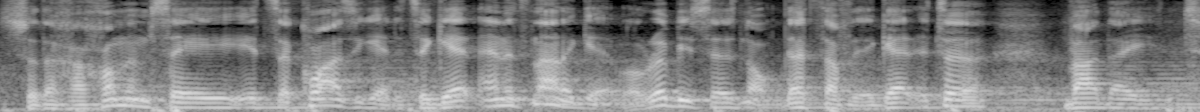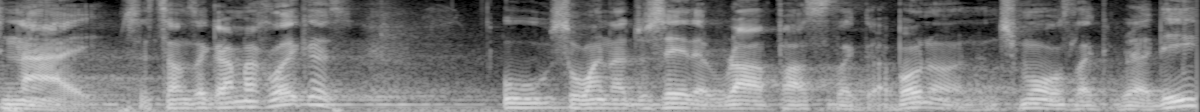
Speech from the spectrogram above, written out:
So the Chachamim say it's a quasi get, it's a get, and it's not a get. Well, Rabbi says no, that's definitely a get. It's a vaday tanai. So it sounds like our machlokas. Ooh, so why not just say that Rav passes like the Rabbanon and Shmuel is like Rabbi?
